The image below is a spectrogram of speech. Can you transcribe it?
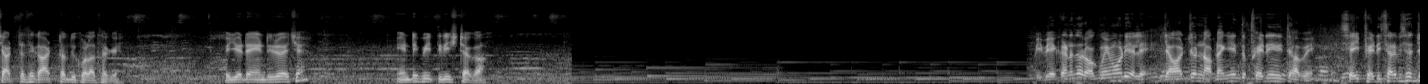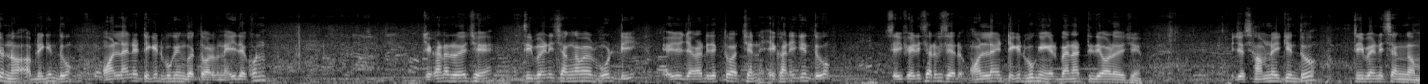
চারটে থেকে আটটা অবধি খোলা থাকে। এই যে এটা এন্ট্রি রয়েছে। এন্ট্রি ফি তিরিশ টাকা। বিবেকানন্দ রক মেমোরিয়ালে যাওয়ার জন্য আপনাকে কিন্তু ফেরি নিতে হবে। সেই ফেরি সার্ভিসের জন্য আপনি কিন্তু অনলাইনে টিকিট বুকিং করতে পারবেন। এই দেখুন যেখানে রয়েছে ত্রিবেণী সঙ্গমের বোর্ডটি এই যে জায়গাটি দেখতে পাচ্ছেন, এখানে কিন্তু সেই ফেরি সার্ভিসের অনলাইন টিকিট বুকিংয়ের ব্যানারটি দেওয়া রয়েছে। এই যে সামনেই কিন্তু ত্রিবেণী সঙ্গম,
